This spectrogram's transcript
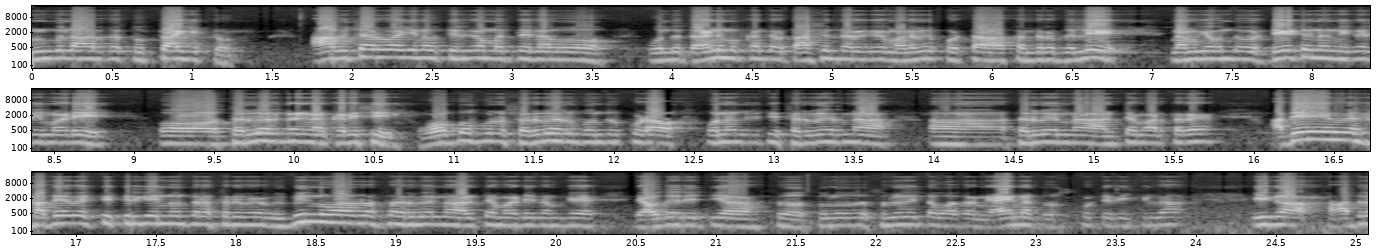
ನುಂಗಲಾರದ ತುತ್ತಾಗಿತ್ತು. ಆ ವಿಚಾರವಾಗಿ ನಾವು ತಿರ್ಗಾ ಮತ್ತೆ ನಾವು ಒಂದು ಧರಣಿ ಮುಖಾಂತರ ತಹಸೀಲ್ದಾರ್ಗೆ ಮನವಿ ಕೊಟ್ಟ ಸಂದರ್ಭದಲ್ಲಿ ನಮ್ಗೆ ಒಂದು ಡೇಟ್ ನಿಗದಿ ಮಾಡಿ ಸರ್ವೇರ್ಗಳನ್ನ ಕರೆಸಿ ಒಬ್ಬೊಬ್ಬರು ಸರ್ವೇರ್ ಬಂದ್ರು ಕೂಡ ಒಂದೊಂದ್ ರೀತಿ ಸರ್ವೇರ್ನ ಸರ್ವೇರ್ನ ಅಳತೆ ಮಾಡ್ತಾರೆ. ಅದೇ ಅದೇ ವ್ಯಕ್ತಿ ತಿರುಗಿ ಇನ್ನೊಂದರ ಸರ್ವೆ ವಿಭಿನ್ನವಾದ ಸರ್ವೆನ ಅಳತೆ ಮಾಡಿ ನಮ್ಗೆ ಯಾವುದೇ ರೀತಿಯ ಸುಲಲಿತವಾದ ನ್ಯಾಯನ ದೊರಕಿಸ್ಕೊಟ್ಟಿರಕ್ಕಿಲ್ಲ ಈಗ ಅದರ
